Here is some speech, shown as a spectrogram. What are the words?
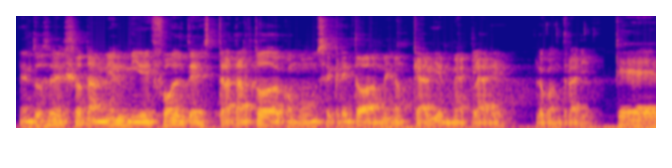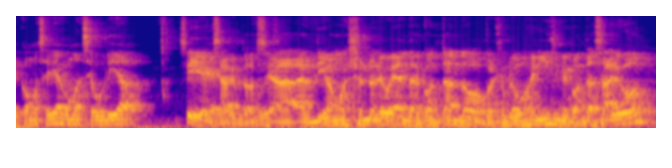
Entonces yo también mi default es tratar todo como un secreto a menos que alguien me aclare lo contrario. Que como sería como en seguridad. Sí, exacto. Eh, o sea, digamos, yo no le voy a andar contando, por ejemplo, vos venís y me contás algo,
